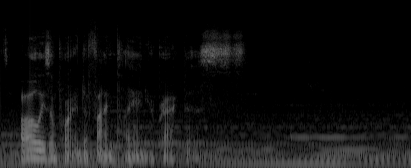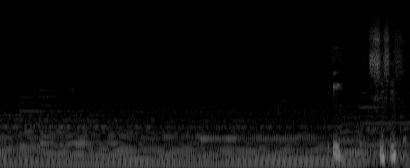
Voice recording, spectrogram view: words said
It's always important to find play in your practice.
